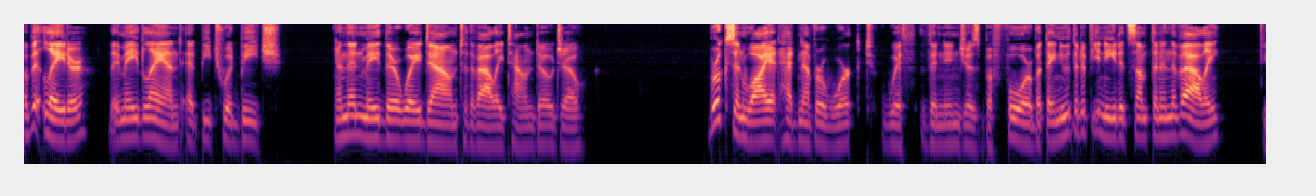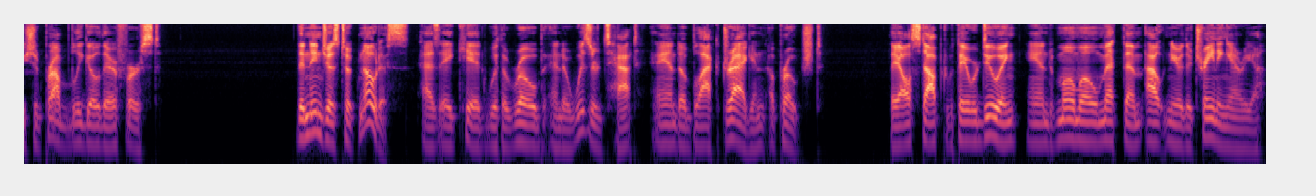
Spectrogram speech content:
A bit later, they made land at Beechwood Beach and then made their way down to the Valley Town Dojo. Brooks and Wyatt had never worked with the ninjas before, but they knew that if you needed something in the valley, you should probably go there first. The ninjas took notice as a kid with a robe and a wizard's hat and a black dragon approached. They all stopped what they were doing, and Momo met them out near the training area.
